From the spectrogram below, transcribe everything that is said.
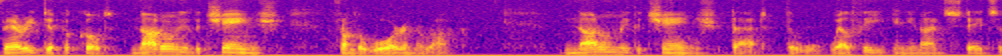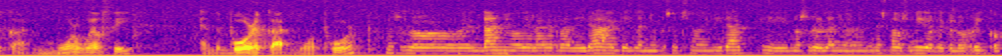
very difficult, not only the change from the war in Iraq, not only the change that the wealthy in the United States have gotten more wealthy and the poor have gotten more poor, No solo el daño de la guerra de Irak y el daño que se ha hecho en Irak, y no solo el daño en Estados Unidos de que los ricos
